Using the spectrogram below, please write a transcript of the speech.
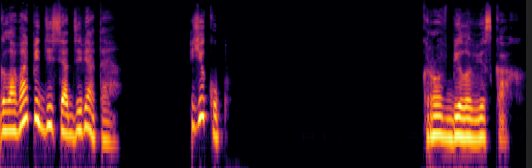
Глава 59. Якуб. Кровь била в висках,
